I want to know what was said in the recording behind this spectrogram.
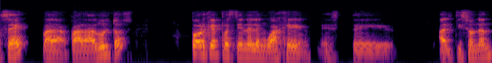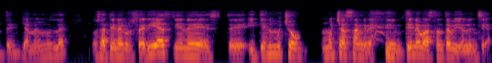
C para, para, adultos, porque pues tiene lenguaje este, altisonante, llamémosle. O sea, tiene groserías, tiene este, y tiene mucho, mucha sangre, tiene bastante violencia.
